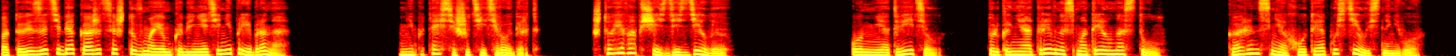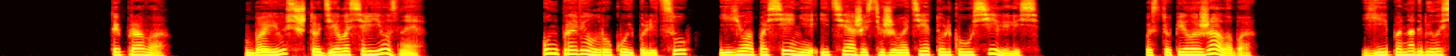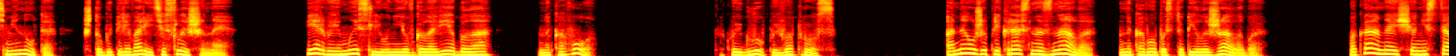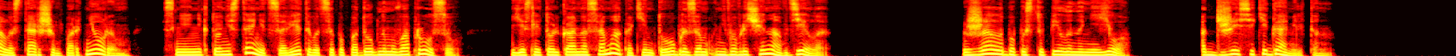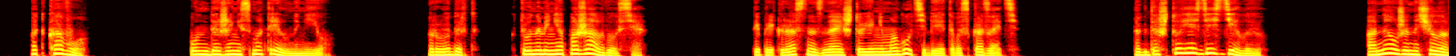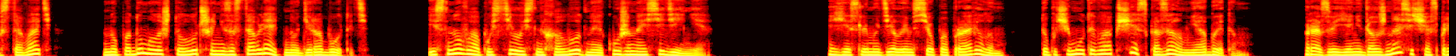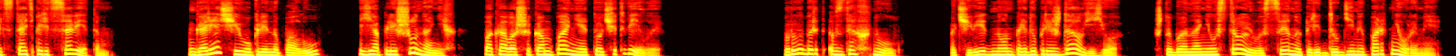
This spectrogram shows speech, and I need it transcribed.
А то из-за тебя кажется, что в моем кабинете не прибрано». «Не пытайся шутить, Роберт. Что я вообще здесь делаю?» Он не ответил, только неотрывно смотрел на стул. Карен с неохотой опустилась на него. «Ты права. Боюсь, что дело серьезное. Он провел рукой по лицу, ее опасения и тяжесть в животе только усилились. Поступила жалоба. Ей понадобилась минута, чтобы переварить услышанное. Первой мысли у нее в голове была «На кого?». Какой глупый вопрос. Она уже прекрасно знала, на кого поступила жалоба. Пока она еще не стала старшим партнером, с ней никто не станет советоваться по подобному вопросу, если только она сама каким-то образом не вовлечена в дело. Жалоба поступила на нее от Джессики Гамильтон. От кого? Он даже не смотрел на нее. Роберт, кто на меня пожаловался? Ты прекрасно знаешь, что я не могу тебе этого сказать. Тогда что я здесь делаю? Она уже начала вставать, но подумала, что лучше не заставлять ноги работать, и снова опустилась на холодное кожаное сиденье. «Если мы делаем все по правилам, то почему ты вообще сказал мне об этом? Разве я не должна сейчас предстать перед советом? Горячие угли на полу, я пляшу на них, пока ваша компания точит вилы. Роберт вздохнул. Очевидно, он предупреждал ее, чтобы она не устроила сцену перед другими партнерами.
